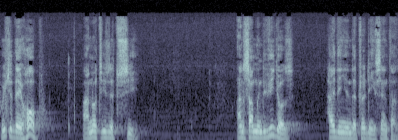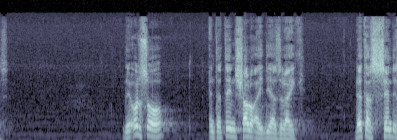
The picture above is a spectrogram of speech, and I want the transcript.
which they hope are not easy to see, and some individuals hiding in the trading centers. They also entertain shallow ideas like let us send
